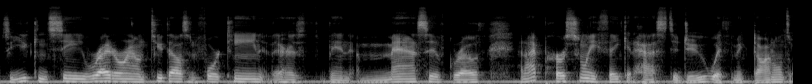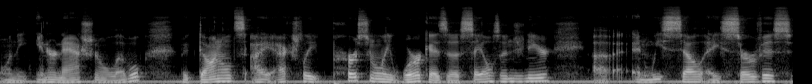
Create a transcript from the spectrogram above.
So you can see right around 2014, there has been massive growth. And I personally think it has to do with McDonald's on the international level. McDonald's, I actually personally work as a sales engineer, uh, and we sell a service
